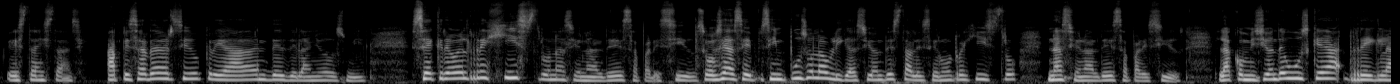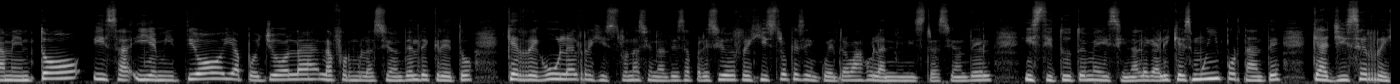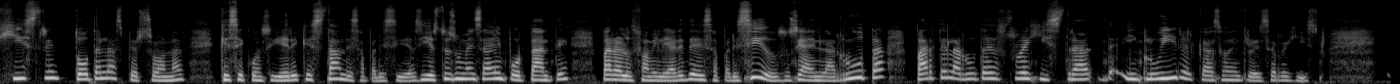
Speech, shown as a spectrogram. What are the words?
esta instancia. A pesar de haber sido creada desde el año 2000. Se creó el Registro Nacional de Desaparecidos, o sea, se, impuso la obligación de establecer un Registro Nacional de Desaparecidos. La Comisión de Búsqueda reglamentó y, emitió y apoyó la, la formulación del decreto que regula el Registro Nacional de Desaparecidos, registro que se encuentra bajo la administración del Instituto de Medicina Legal y que es muy importante que allí se registren todas las personas que se considere que están desaparecidas. Y esto es un mensaje importante para los familiares de desaparecidos. O sea, en la ruta, parte de la ruta es registrar, incluir el caso dentro de ese registro.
